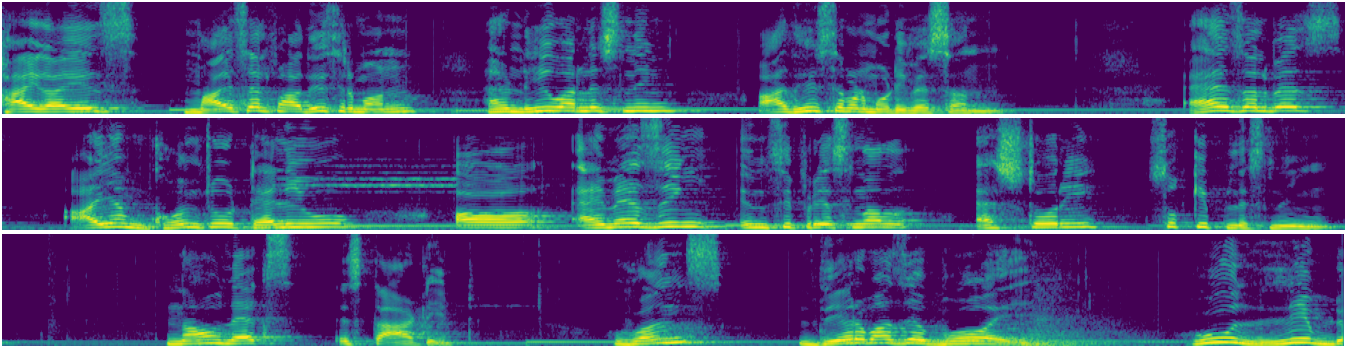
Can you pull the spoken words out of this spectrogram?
Hi guys, myself Adhish Raman and you are listening Adhish Raman Motivation. As always, I am going to tell you a amazing inspirational story, so keep listening. Now let's start it. Once there was a boy who lived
